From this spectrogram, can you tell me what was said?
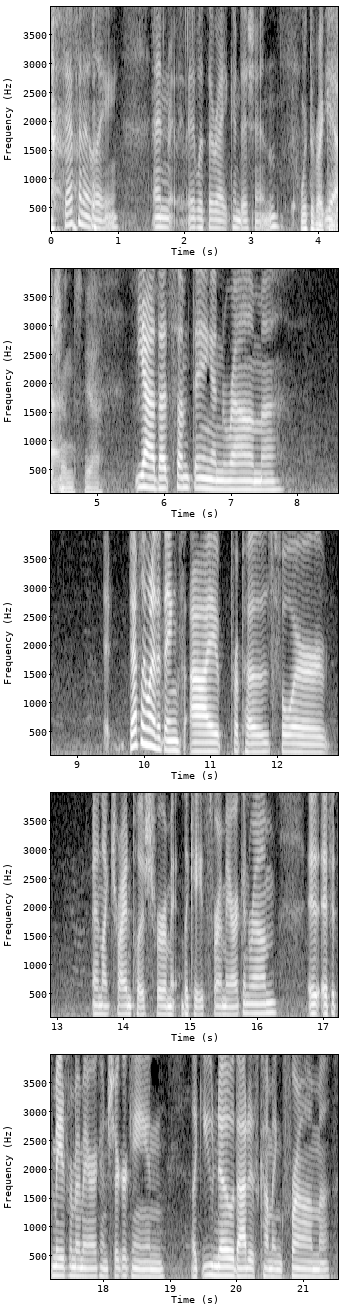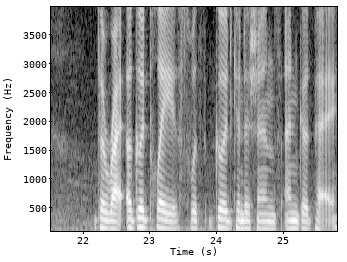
definitely, and uh, with the right conditions. with the right Yeah. conditions. Yeah. Yeah, that's something in rum. uh, Definitely one of the things I propose for and like try and push for the case for American rum. If it's made from American sugarcane, like you know that is coming from the right a good place with good conditions and good pay.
